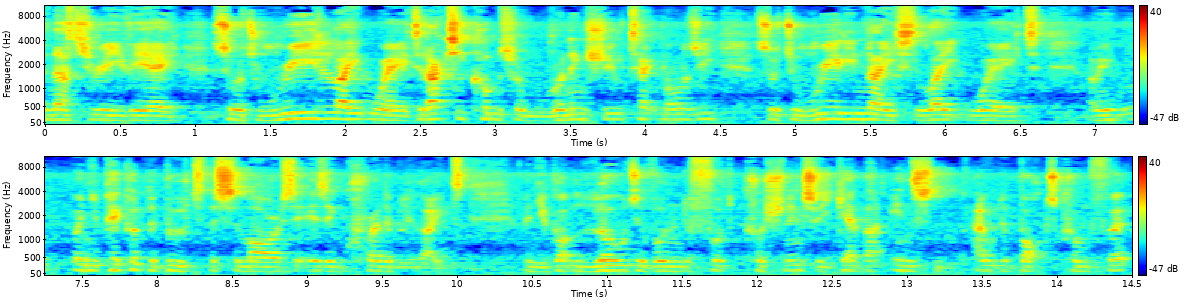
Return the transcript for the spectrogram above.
and that's your EVA. So it's really lightweight. It actually comes from running shoe technology, so it's a really nice lightweight. I mean, when you pick up the boot, the Samaris, it is incredibly light, and you've got loads of underfoot cushioning, so you get that instant out-of-box comfort.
